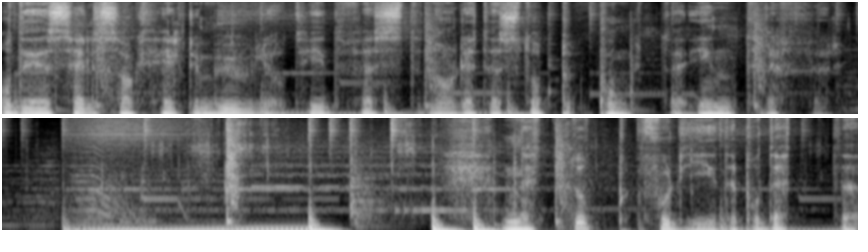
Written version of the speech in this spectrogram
Og det er selvsagt helt umulig å tidfeste når dette stoppunktet inntreffer. Nettopp fordi det på dette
